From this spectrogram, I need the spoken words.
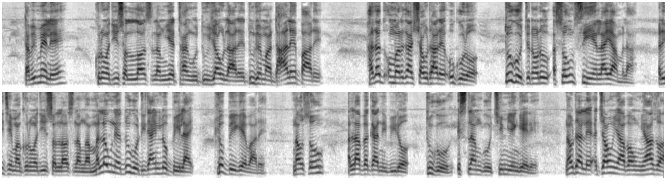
။ဒါပေမဲ့လည်းခရမကြီးဆလ္လာလဟ်အလัยဟိဝါစလမ်ရဲ့ထံကိုသူရောက်လာတယ်။သူ့ထဲမှာဓားလဲပါတယ်။ဟာဇတ်အူမာကရှောက်ထားတဲ့ဥက္ကိုတော့သူ့ကိုကျွန်တော်တို့အဆုံးစီရင်လိုက်ရမလား။အဲ့ဒီအချိန်မှာခရမကြီးဆလ္လာလဟ်အလัยဟိဝါစလမ်ကမလုံနဲ့သူ့ကိုဒီတိုင်းလွတ်ပေးလိုက်လွတ်ပေးခဲ့ပါတယ်။နောက်ဆုံးအလ္လာဟ်ဘက်ကနေပြီးတော့သူ့ကိုအစ္စလာမ်ကိုချီးမြှင့်ခဲ့တယ်။ နောက်ထပ်လည်းအကြောင်းအရာပေါင်းများစွာ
